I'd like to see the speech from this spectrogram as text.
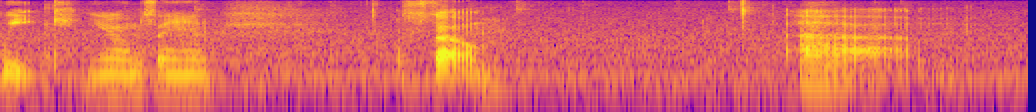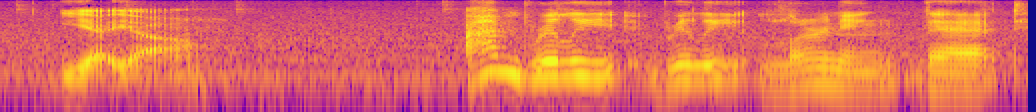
week. You know what I'm saying? So, um, yeah, y'all. I'm really, really learning that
